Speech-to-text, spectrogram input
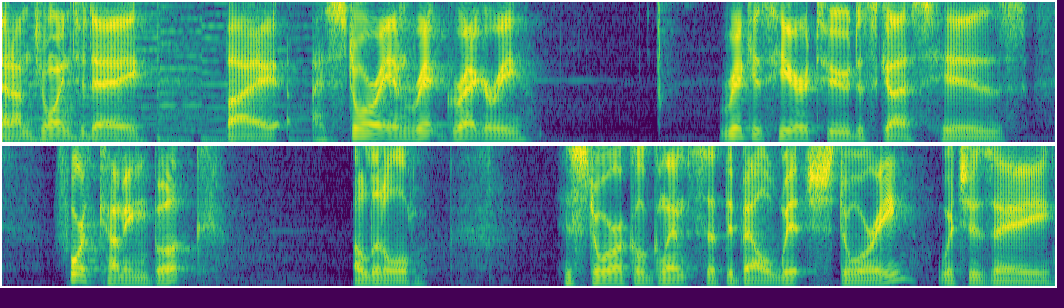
and I'm joined today by historian Rick Gregory. Rick is here to discuss his forthcoming book, a little historical glimpse at the Bell Witch story, which is a,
